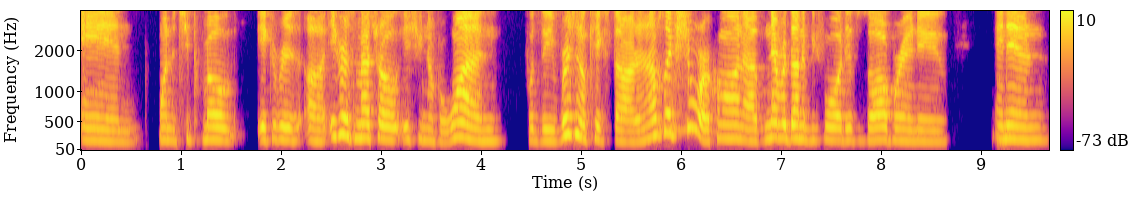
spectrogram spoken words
and wanted to promote Icarus, uh, Icarus Metro issue number one for the original Kickstarter. And I was like, sure, come on. I've never done it before. This is all brand new. And then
